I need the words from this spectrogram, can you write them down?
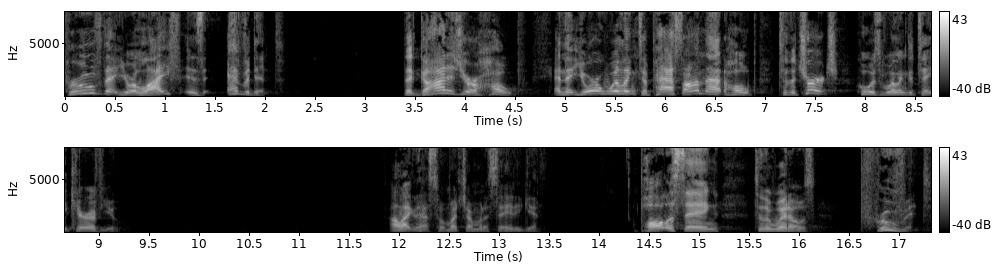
Prove that your life is evident, that God is your hope, and that you're willing to pass on that hope to the church who is willing to take care of you. I like that so much, I'm going to say it again. Paul is saying to the widows, prove it.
